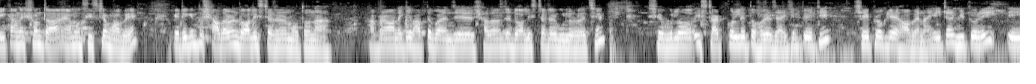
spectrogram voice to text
এই কানেকশনটা এমন সিস্টেম হবে, এটি কিন্তু সাধারণ ডল স্টার্টারের মতো না। আপনারা অনেকেই ভাবতে পারেন যে সাধারণ যে ডল স্টার্টারগুলো রয়েছে, সেগুলো স্টার্ট করলে তো হয়ে যায়, কিন্তু এটি সেই প্রক্রিয়ায় হবে না। এটার ভিতরেই এই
